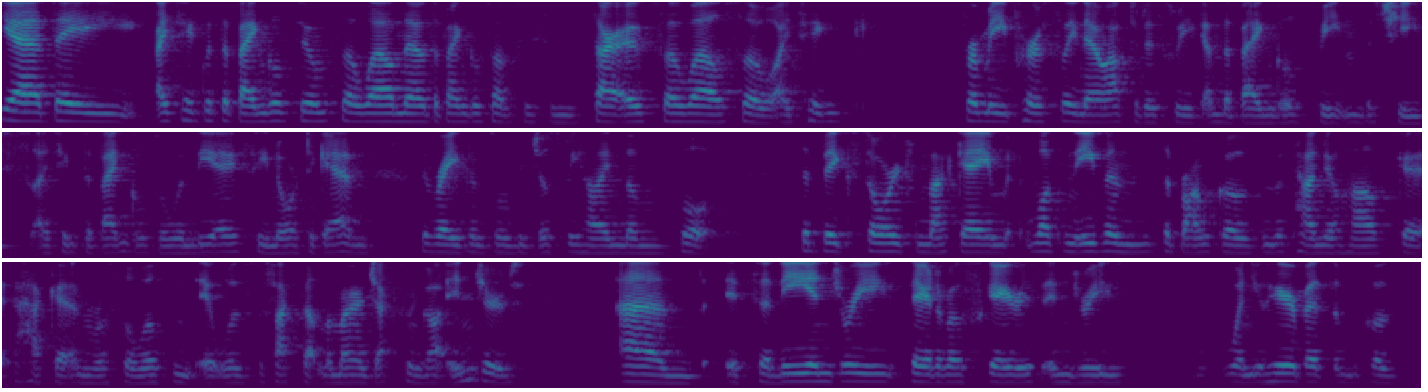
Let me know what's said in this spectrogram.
Yeah, they. I think with the Bengals doing so well now, the Bengals obviously didn't start out so well. So I think for me personally now after this week and the Bengals beating the Chiefs, I think the Bengals will win the AFC North again. The Ravens will be just behind them, but the big story from that game wasn't even the Broncos and Nathaniel Hackett, and Russell Wilson. It was the fact that Lamar Jackson got injured, and it's a knee injury. They're the most scariest injuries when you hear about them because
